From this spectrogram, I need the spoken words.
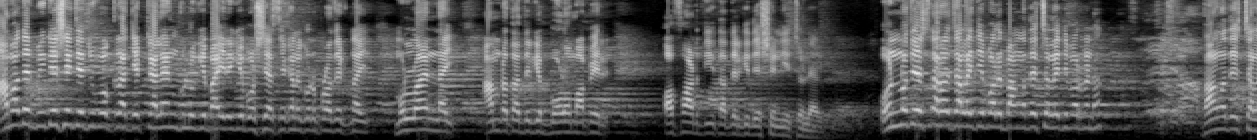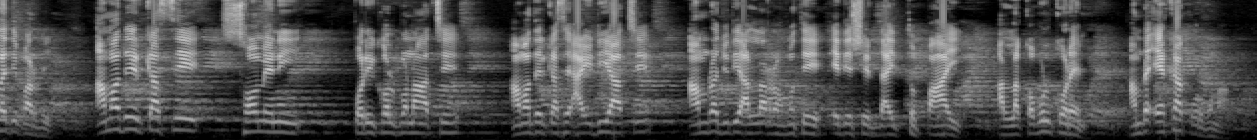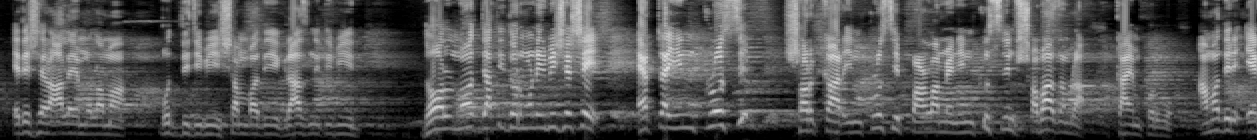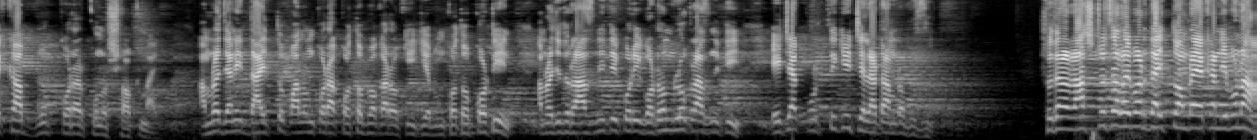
আমাদের বিদেশে যে যুবকরা যে ট্যালেন্টগুলোকে বাইরে গিয়ে বসে আছে এখানে কোনো প্রজেক্ট নাই, মূল্যায়ন নাই, আমরা তাদেরকে বড় মাপের অফার দিয়ে তাদেরকে দেশে নিয়ে চলে আসব। অন্য দেশ তারা চালাইতে পারে বাংলাদেশ চালাইতে পারবে না? বাংলাদেশ চালাইতে পারবে। আমাদের কাছে সমেনি পরিকল্পনা আছে, আমাদের কাছে আইডিয়া আছে। আমরা যদি আল্লাহর রহমতে এদেশের দায়িত্ব পাই আল্লাহ কবুল করেন, আমরা একা করব না। এদেশের আলেম, ওলামা, বুদ্ধিজীবী, সাংবাদিক, রাজনীতিবিদ, দল, মত, জাতি, ধর্ম নির্বিশেষে একটা ইনক্লুসিভ সরকার ইনক্লুসিভ পার্লামেন্ট ইনক্লুসিভ সমাজ আমরা কায়েম করব। আমাদের একা বুক করার কোনো শখ নাই। আমরা জানি দায়িত্ব পালন করা কত প্রকার কী কী এবং কত কঠিন। আমরা যদি রাজনীতি করি, গঠনমূলক রাজনীতি, এটা করতে গিয়ে ঠেলাটা আমরা বুঝি। সুতরাং রাষ্ট্র চালাইবার দায়িত্ব আমরা একা নেব না।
